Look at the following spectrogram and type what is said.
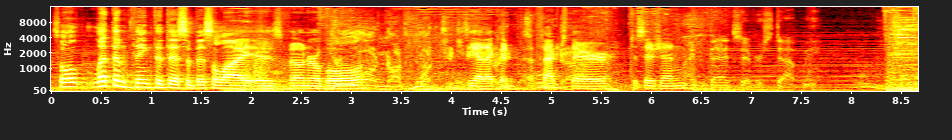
So I'll let them think that this Abyssal Eye is vulnerable. You are not wanted Yeah, that could affect their decision. My dad's ever stopped me.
